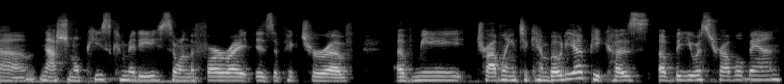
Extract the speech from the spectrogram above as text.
um, National Peace Committee. So on the far right is a picture of of me traveling to Cambodia because of the US travel ban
